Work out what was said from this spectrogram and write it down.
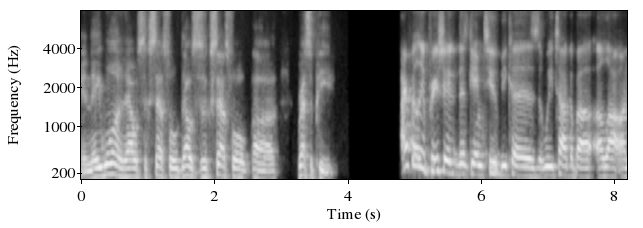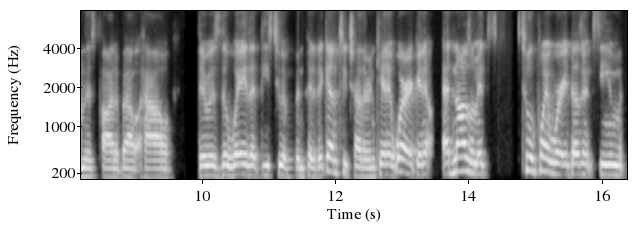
and they won. That was successful. That was a successful uh, recipe. I really appreciated this game too because we talk about a lot on this pod about how there was the way that these two have been pitted against each other and can it work? And ad nauseum, it's to a point where it doesn't seem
